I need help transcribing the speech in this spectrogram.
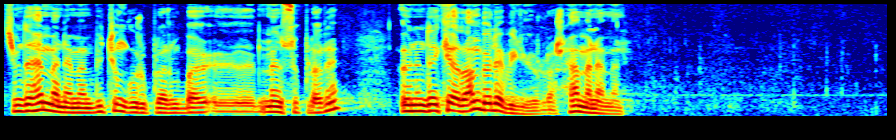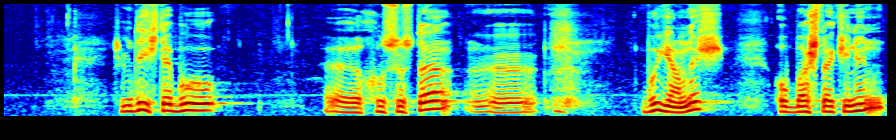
Şimdi hemen hemen bütün grupların e, mensupları önündeki adam böyle biliyorlar. Hemen hemen. Şimdi işte bu e, hususta e, bu yanlış o baştakinin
